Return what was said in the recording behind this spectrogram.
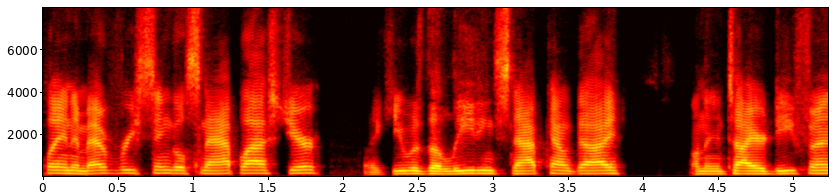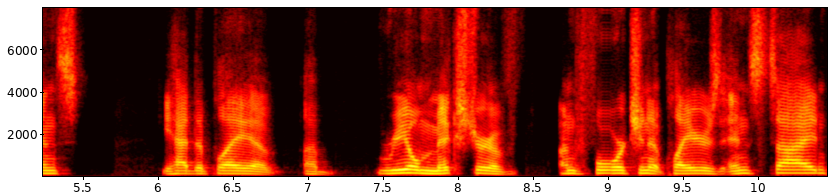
playing him every single snap last year. Like he was the leading snap count guy on the entire defense. You had to play a, a real mixture of unfortunate players inside.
